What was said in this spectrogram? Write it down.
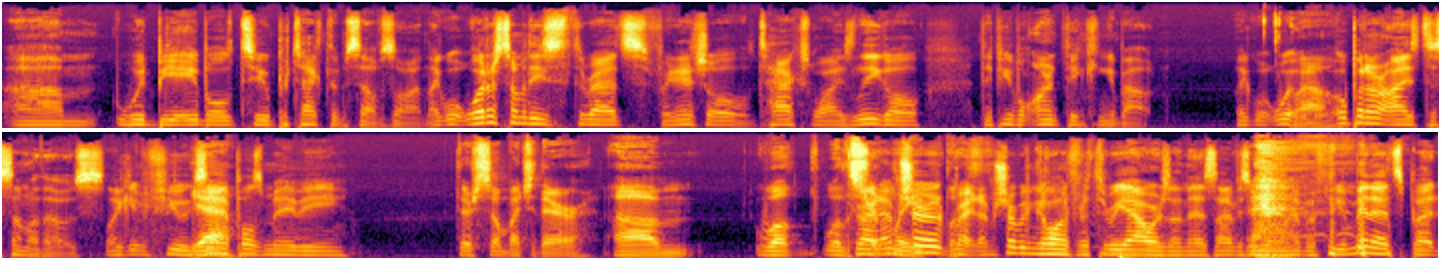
um, would be able to protect themselves on like what, what are some of these threats financial tax wise legal that people aren't thinking about like what, what, Wow. open our eyes to some of those like a few Yeah. examples maybe There's so much there. Um, well, well, right i'm sure right i'm sure we can go on for three hours on this obviously we only have a few minutes but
